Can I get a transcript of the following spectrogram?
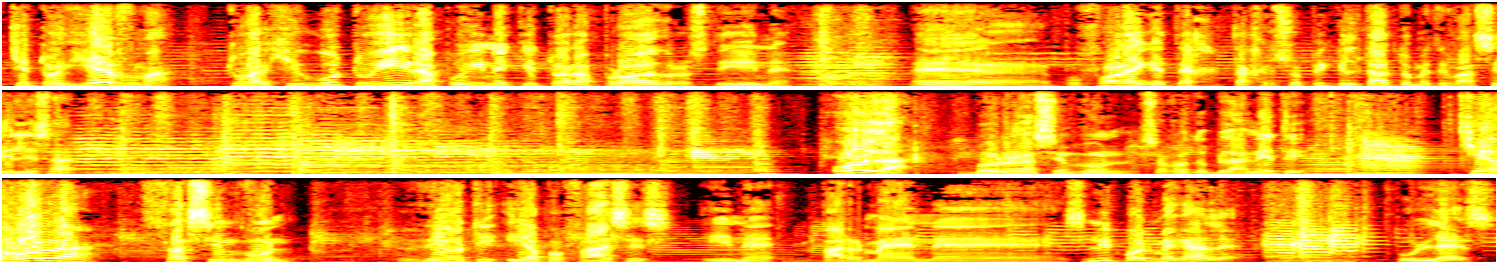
και το γεύμα του αρχηγού του Ήρα που είναι εκεί τώρα πρόεδρος τι είναι ε, που φόραγε τα χρυσοπίκυλτά του με τη Βασίλισσα όλα μπορούν να συμβούν σε αυτόν τον πλανήτη και όλα θα συμβούν διότι οι αποφάσεις είναι παρμένες. Λοιπόν μεγάλε που λες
